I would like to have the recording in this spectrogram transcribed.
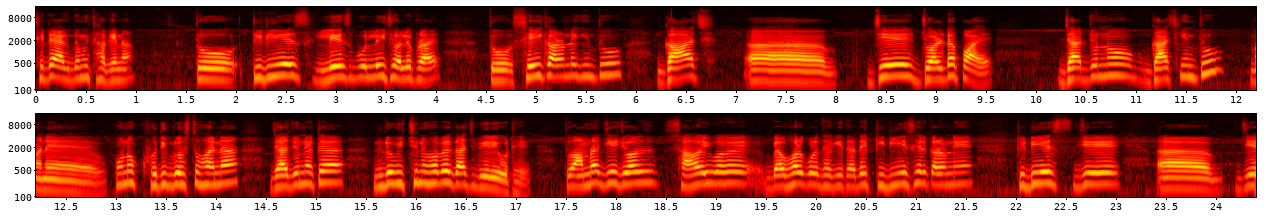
সেটা একদমই থাকে না। তো টিডিএস লেস বললেই চলে প্রায়। তো সেই কারণে কিন্তু গাছ যে জলটা পায়, যার জন্য গাছ কিন্তু মানে কোনো ক্ষতিগ্রস্ত হয় না, যার জন্য একটা নিরবিচ্ছিন্নভাবে গাছ বেড়ে ওঠে। তো আমরা যে জল স্বাভাবিকভাবে ব্যবহার করে থাকি, তাতে টিডিএসের কারণে টিডিএস যে যে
